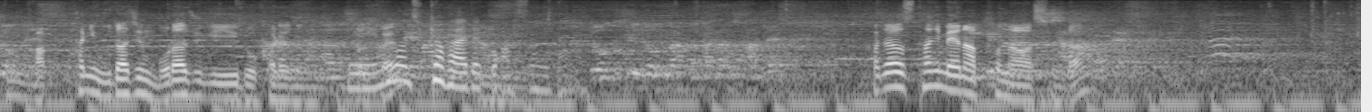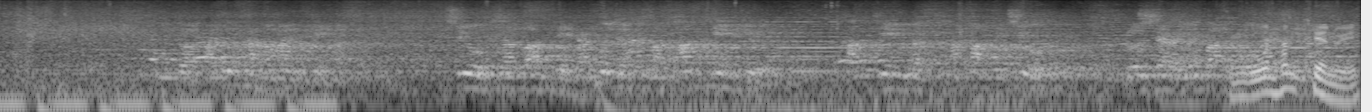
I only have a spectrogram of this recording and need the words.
좀 막판이 우다진 몰아주기로 가려는 네, 걸까요? 한번 지켜봐야 될 것 같습니다. 카자흐스탄이 맨 앞으로 나왔습니다. 중국은 한티엔위. 네,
